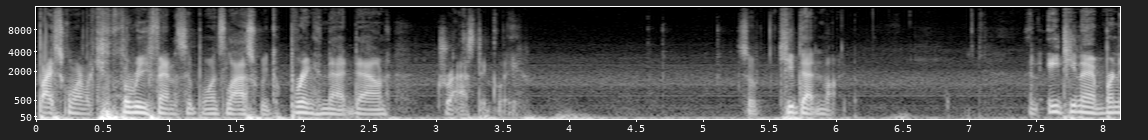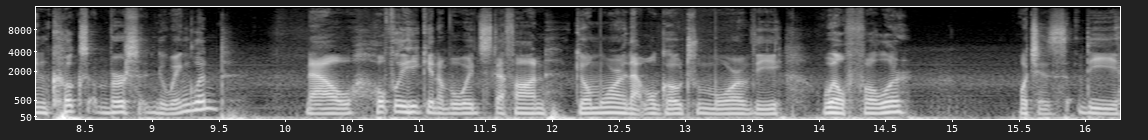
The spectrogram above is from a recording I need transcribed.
by scoring like three fantasy points last week, bringing that down drastically. So keep that in mind. And 18, I have Brandin Cooks versus New England. Now, hopefully, he can avoid Stephon Gilmore, and that will go to more of the Will Fuller which is the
